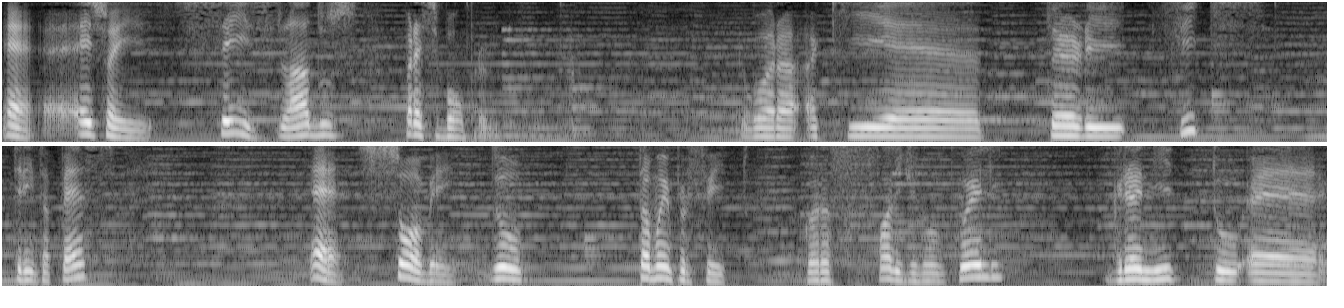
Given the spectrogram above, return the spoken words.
É, é isso aí. Seis lados parece bom pra mim. Agora aqui é 30 feet, 30 pés. É, soa bem. Do tamanho perfeito. Agora fale de novo com ele. Granito, é.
